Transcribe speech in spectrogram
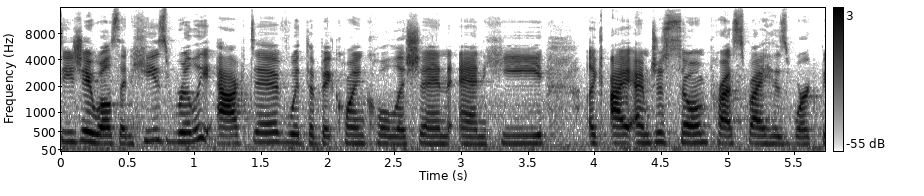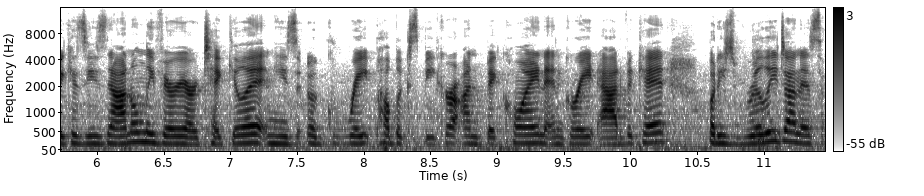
CJ Wilson, he's really active with the Bitcoin Coalition, and he, like, I, I'm just so impressed by his work because he's not only very articulate and he's a great public speaker on Bitcoin and great advocate, but he's really done his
